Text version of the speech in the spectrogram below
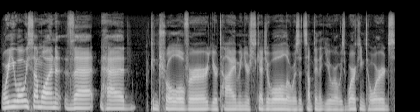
Were you always someone that had control over your time and your schedule, or was it something that you were always working towards?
